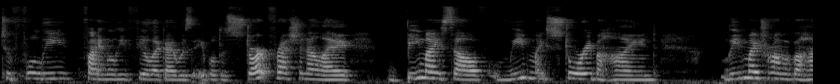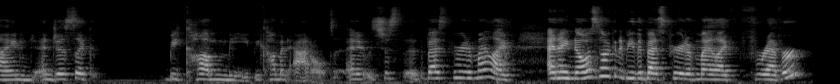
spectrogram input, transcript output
to fully, finally feel like I was able to start fresh in LA, be myself, leave my story behind, leave my trauma behind, and just like become me, become an adult. And it was just the best period of my life. And I know it's not going to be the best period of my life forever,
